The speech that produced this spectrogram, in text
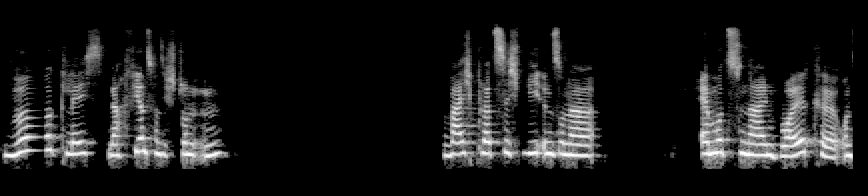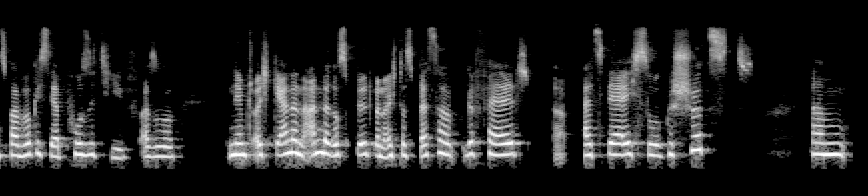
wirklich nach 24 Stunden war ich plötzlich wie in so einer emotionalen Wolke und zwar wirklich sehr positiv. Also nehmt euch gerne ein anderes Bild, wenn euch das besser gefällt, äh, als wäre ich so geschützt. Ähm,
